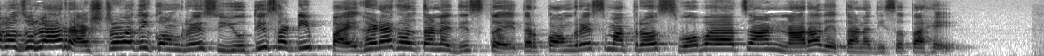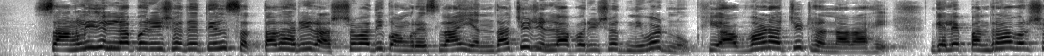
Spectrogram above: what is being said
बाजूला राष्ट्रवादी काँग्रेस युतीसाठी पायघड्या घालताना दिसतंय तर काँग्रेस मात्र स्वबळाचा नारा देताना दिसत आहे. सांगली जिल्हा परिषदेतील सत्ताधारी राष्ट्रवादी काँग्रेसला यंदाची जिल्हा परिषद निवडणूक ही आव्हानाची ठरणार आहे. गेले पंधरा वर्ष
